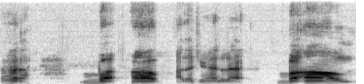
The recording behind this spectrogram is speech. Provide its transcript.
but um, I'll let you handle that. But um,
